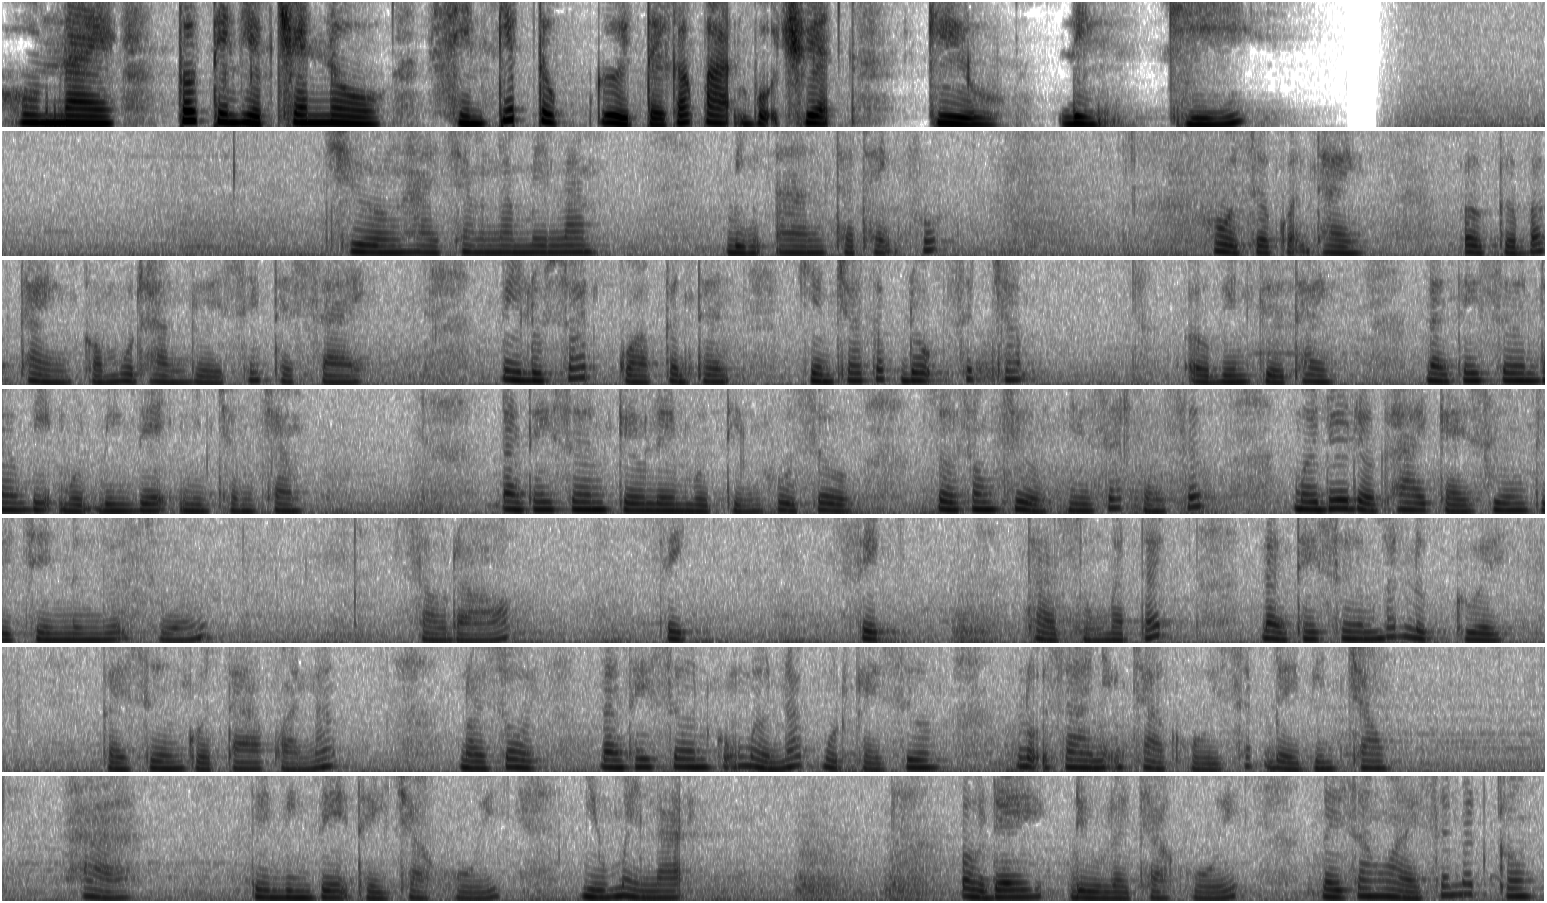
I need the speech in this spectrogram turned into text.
Hôm nay, Tốt Tiên Hiệp Channel xin tiếp tục gửi tới các bạn bộ truyện Kiều Đỉnh Ký. chương 255 Bình an thật hạnh phúc. Hồ sơ quận thành Ở cửa Bắc Thành có một hàng người xếp thật dài. Vì lục soát quá cẩn thận khiến cho tốc độ rất chậm. Ở bên cửa thành Đằng Thanh Sơn đang bị một binh vệ nhìn chăm chăm Đằng Thanh Sơn kêu lên một tiếng khổ sở Rồi song trưởng như rất gắng sức. Mới đưa được hai cái xương từ trên lưng ngựa xuống. Sau đó Phịch, phịch Thả xuống mặt đất Đằng Thay Sơn bất lực cười. Cái xương của ta quá nặng. Nói rồi đằng Thay Sơn cũng mở nắp một cái xương, Lộ ra những trà khối sắp đầy bên trong. Hả Tên binh vệ thấy trà khối nhíu mày lại. Ở đây đều là trà khối Lấy ra ngoài sẽ mất công.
